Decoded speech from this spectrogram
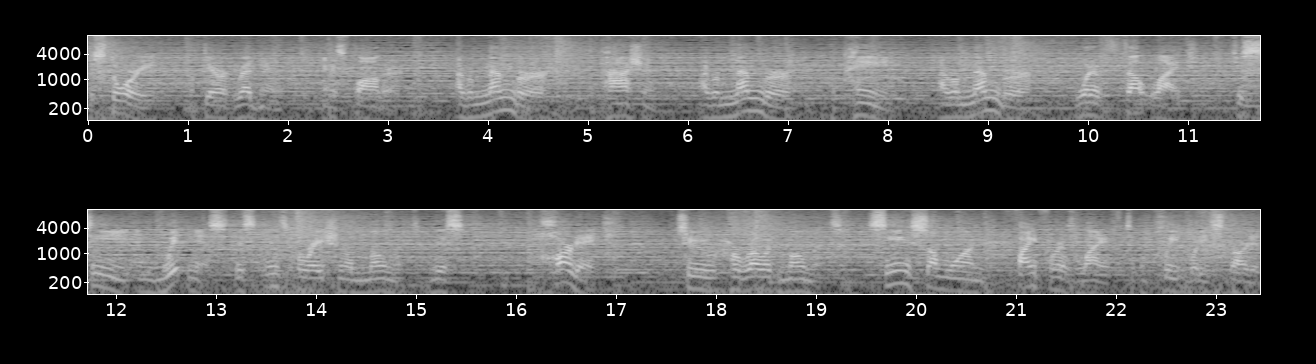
the story of Derek Redmond and his father. I remember the passion. I remember the pain. I remember what it felt like to see and witness this inspirational moment, this heartache to heroic moments. Seeing someone fight for his life to complete what he started,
